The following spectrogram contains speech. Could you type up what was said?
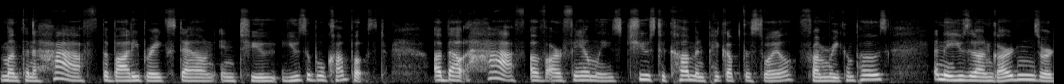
month and a half, the body breaks down into usable compost. About half of our families choose to come and pick up the soil from Recompose, and they use it on gardens or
